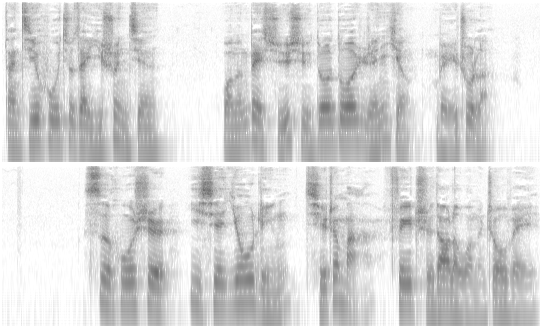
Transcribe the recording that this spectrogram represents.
但几乎就在一瞬间，我们被许许多多人影围住了，似乎是一些幽灵骑着马飞驰到了我们周围。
